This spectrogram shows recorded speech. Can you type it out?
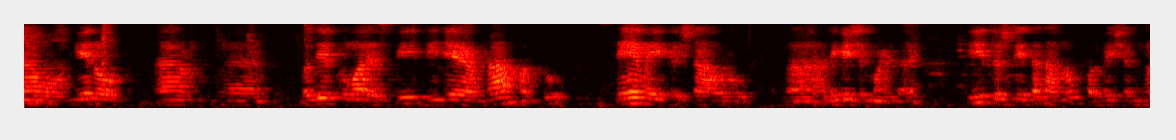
ನಾವು ಏನು Pradeep Kumar S P DJ Abraham ಮತ್ತು ಸ್ನೇಹಮಯಿ ಕೃಷ್ಣ ಅವರು ಅಲಿಗೇಷನ್ ಮಾಡಿದ್ದಾರೆ ಈ ದೃಷ್ಟಿಯಿಂದ ನಾನು ಪರ್ಮಿಷನ್ನ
